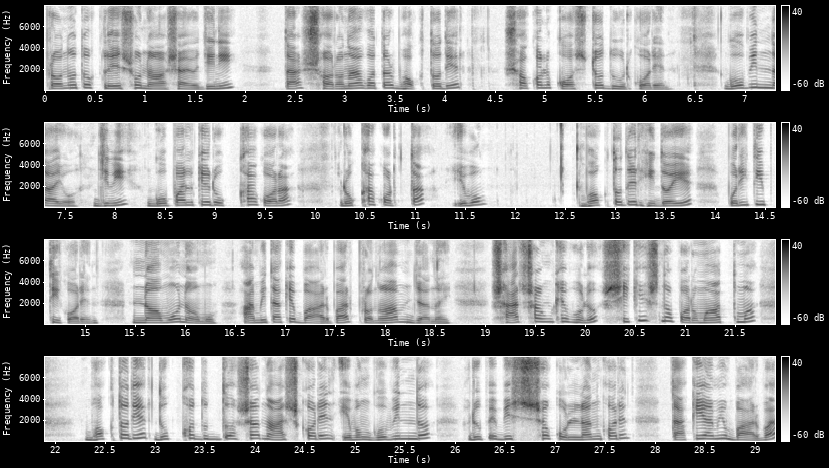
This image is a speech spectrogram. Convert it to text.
প্রণত ক্লেশ নাশায় যিনি তার শরণাগত ভক্তদের সকল কষ্ট দূর করেন। গোবিন্দায় যিনি গোপালকে রক্ষা করা, রক্ষাকর্তা এবং ভক্তদের হৃদয়ে পরিতৃপ্তি করেন। নম নম। আমি তাকে বারবার প্রণাম জানাই। সারসংক্ষেপ হলো, শ্রীকৃষ্ণ পরমাত্মা ভক্তদের দুঃখ দুর্দশা নাশ করেন এবং গোবিন্দ রূপে বিশ্ব কল্যাণ করেন, তাকে আমি বারবার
